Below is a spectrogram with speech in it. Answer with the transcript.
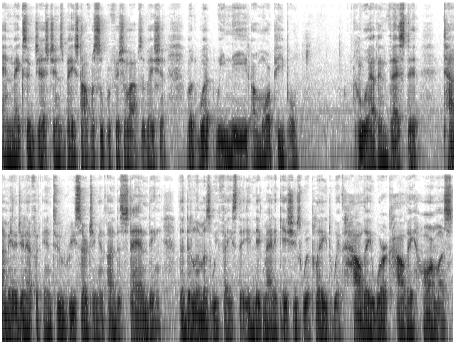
and make suggestions based off of superficial observation. But what we need are more people who have invested time, energy, and effort into researching and understanding the dilemmas we face, the enigmatic issues we're plagued with, how they work, how they harm us,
